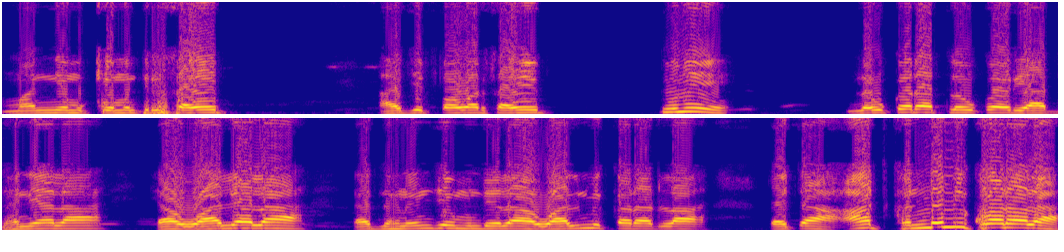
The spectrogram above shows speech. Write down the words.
मान्य मुख्यमंत्री साहेब अजित पवार साहेब तुम्ही लवकरात लवकर या धन्याला या वाल्याला या धनंजय मुंडेला वाल्मिक कराडला त्याच्या आठ खंडणी खोराला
